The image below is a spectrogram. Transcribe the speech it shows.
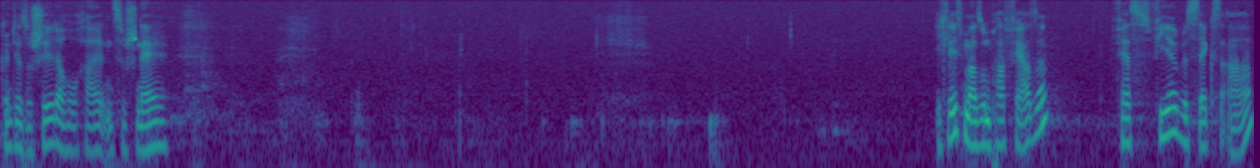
Könnt ihr so Schilder hochhalten, zu schnell. Ich lese mal so ein paar Verse. Vers 4 bis 6a.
